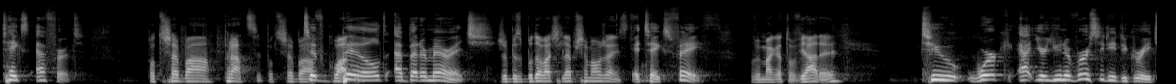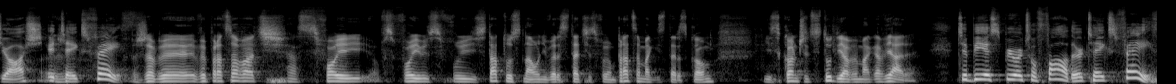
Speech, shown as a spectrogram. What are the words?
takes effort potrzeba pracy, potrzeba to wkładu, build a better marriage. żeby zbudować lepsze małżeństwo. It takes faith. Wymaga to wiary, To work at your university degree, Josh, it takes faith. Żeby wypracować swój, swój, swój status na uniwersytecie, swoją pracę magisterską i skończyć studia wymaga wiary. To be a spiritual father takes faith.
